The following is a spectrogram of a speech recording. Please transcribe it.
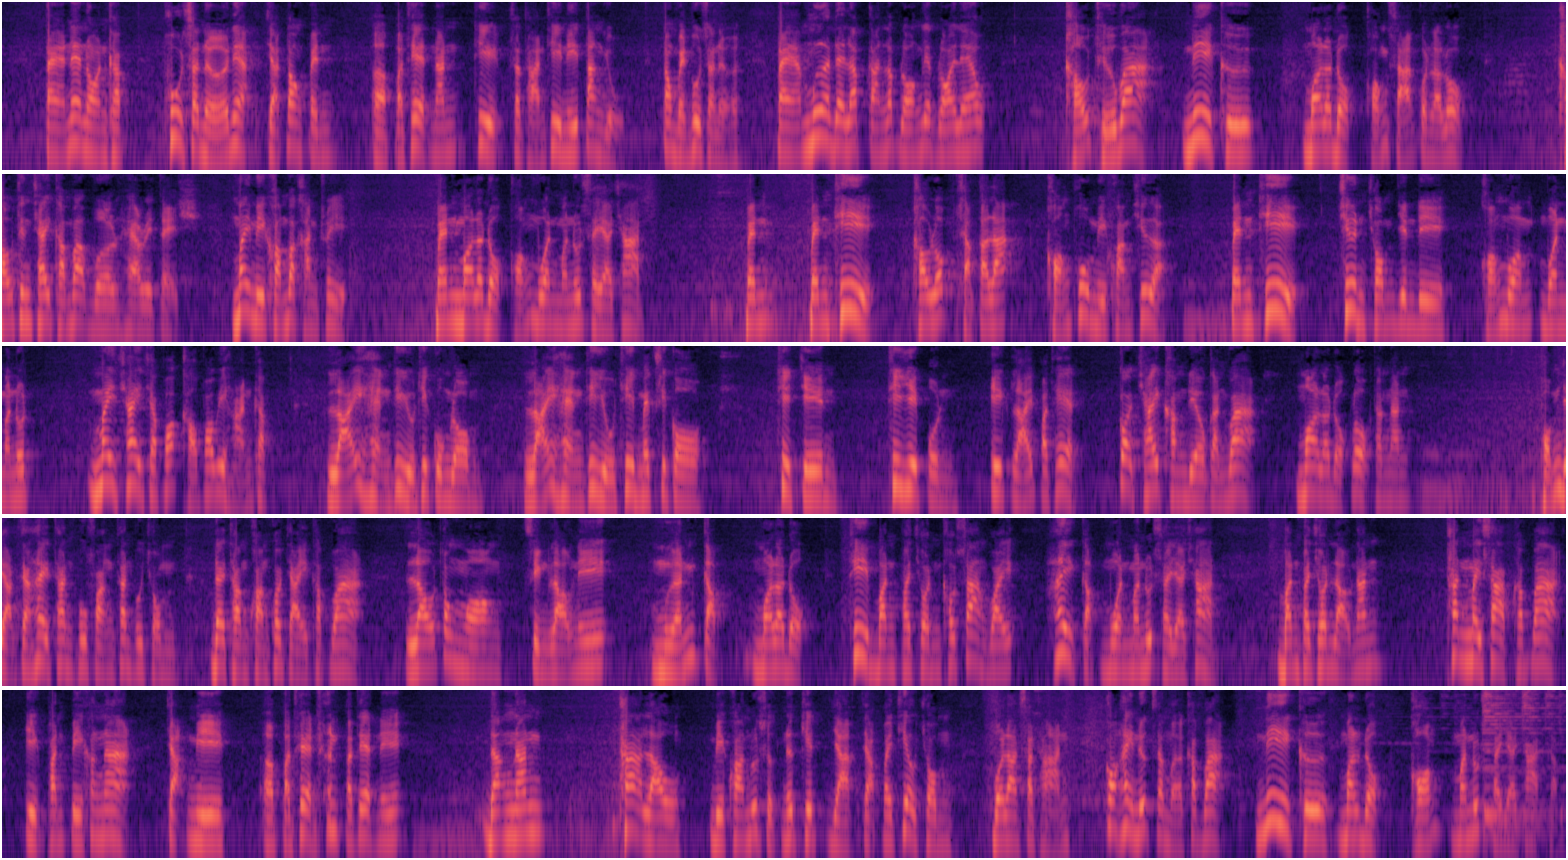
แต่แน่นอนครับผู้เสนอเนี่ยจะต้องเป็นเอ่อประเทศนั้นที่สถานที่นี้ตั้งอยู่ ต้องเป็นผู้เสนอ แต่เมื่อได้รับการรับรองเรียบร้อยแล้ว เขาถือว่านี่คือมรดกของสากลโลก เขาถึงใช้คำว่า World Heritage ไม่มีคำว่า country เป็นมรดกของมวลมนุษยชาติ เป็นเป็นที่เคารพสักการะของผู้มีความเชื่อ เป็นที่ชื่นชมยินดีของมวลมวลมนุษย์ ไม่ใช่เฉพาะเขาพระวิหารครับ หลายแห่งที่อยู่ที่กรุงโรม หลายแห่งที่อยู่ที่เม็กซิโก ที่จีน ที่ญี่ปุ่น อีกหลายประเทศก็ใช้คำเดียวกันว่า มรดกโลกทั้งนั้น ผมอยากจะให้ท่านผู้ฟังท่านผู้ชมได้ทำความเข้าใจครับว่า เราต้องมองสิ่งเหล่านี้เหมือนกับมรดกที่บรรพชนเขาสร้างไว้ให้กับมวลมนุษยชาติ บรรพชนเหล่านั้น ท่านไม่ทราบครับว่าอีกพันปีข้างหน้าจะมีเอ่อประเทศนั้นประเทศนี้ ดังนั้นถ้าเรามีความรู้สึกนึกคิดอยากจะไปเที่ยวชมโบราณสถาน ก็ให้นึกเสมอครับว่า นี่คือมรดกของมนุษยชาติครับ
